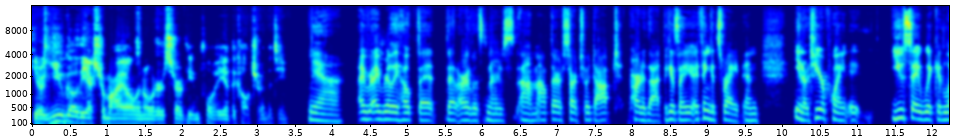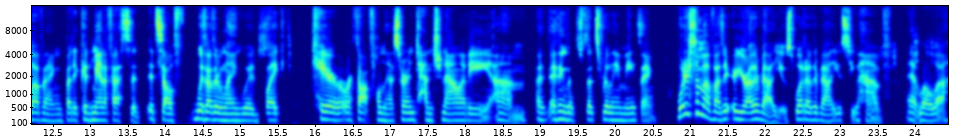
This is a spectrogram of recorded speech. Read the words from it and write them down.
you know, you go the extra mile in order to serve the employee and the culture and the team. Yeah, I, I really hope that that our listeners um, out there start to adopt part of that because I, I think it's right. And you know, to your point, it, you say wicked loving, but it could manifest it, itself with other language like care or thoughtfulness or intentionality. Um, I, I think that's that's really amazing What are some of other your other values? What other values do you have at Lola?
